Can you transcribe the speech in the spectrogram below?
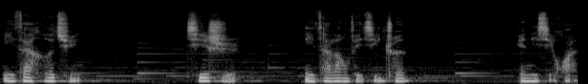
你在合群，其实你在浪费青春。愿你喜欢。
